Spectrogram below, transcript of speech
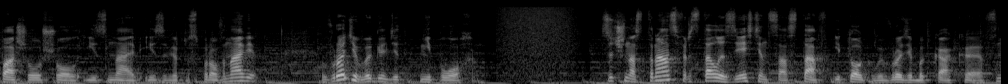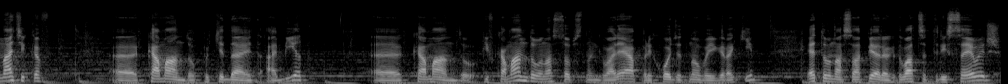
Паша ушел из, Нави, из Virtus.pro в Нави вроде выглядит неплохо. Следующий у нас трансфер стал известен состав итоговый вроде бы как э, Фнатиков. Э, команду покидает Abed. Э, команду. И в команду у нас, собственно говоря, приходят новые игроки. Это у нас, во-первых, 23 Savage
